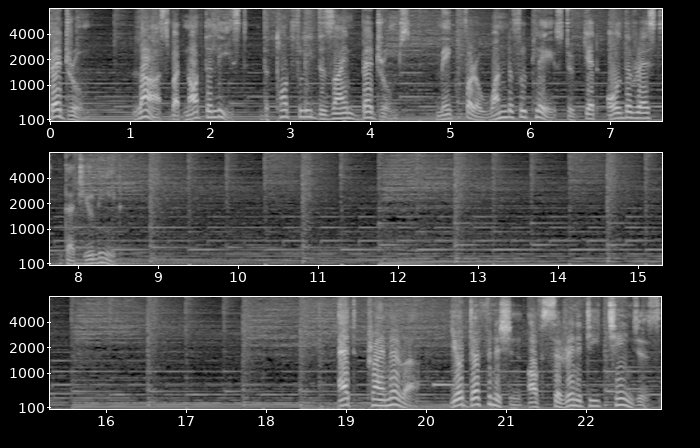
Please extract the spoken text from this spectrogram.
Bedroom Last but not the least, the thoughtfully designed bedrooms make for a wonderful place to get all the rest that you need. At Primera, your definition of serenity changes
